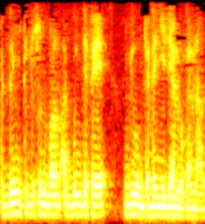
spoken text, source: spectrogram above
ak dañuy tudd suñu borom ak buñ defee njuum te dañuy dellu gannaaw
